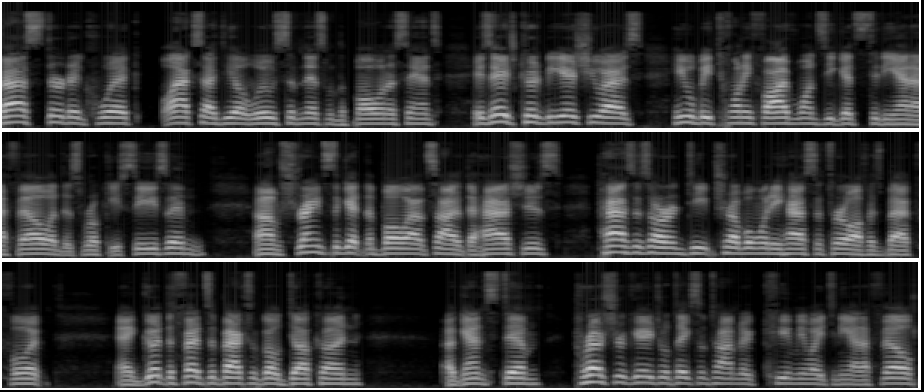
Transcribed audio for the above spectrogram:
Faster than quick, lacks ideal elusiveness with the ball in his hands. His age could be issue as he will be 25 once he gets to the NFL in this rookie season. Um, strains to get the ball outside of the hashes. Passes are in deep trouble when he has to throw off his back foot. And good defensive backs will go duck hunt against him. Pressure gauge will take some time to accumulate to the NFL.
